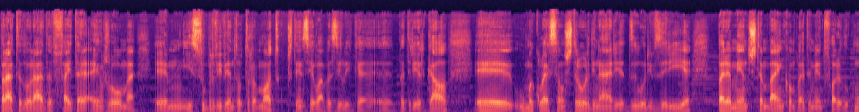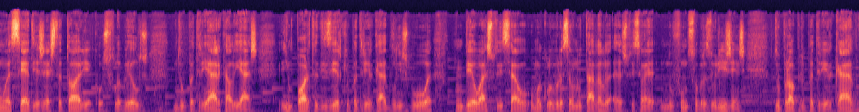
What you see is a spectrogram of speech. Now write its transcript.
prata dourada feita em Roma eh, e sobrevivente ao terremoto, que pertenceu à Basílica eh, Patriarcal, eh, uma coleção extraordinária de orivesaria, paramentos também completamente fora do comum, a gestatória com os flabelos do Patriarca. Aliás, importa dizer que o Patriarcado de Lisboa deu à exposição uma colaboração notável. A exposição é, no fundo, sobre as origens do próprio Patriarcado,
